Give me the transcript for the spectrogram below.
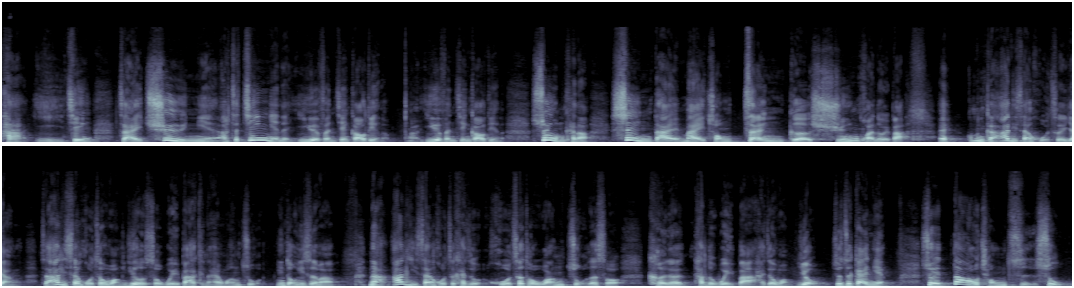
它已经在去年啊，在今年的一月份见高点了啊，一月份见高点了。所以我们看到信贷脉冲整个循环的尾巴，哎，我们跟阿里山火车一样，在阿里山火车往右的时候，尾巴可能还往左，你懂意思吗？那阿里山火车开始火车头往左的时候，可能它的尾巴还在往右，就这概念。所以道琼指数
